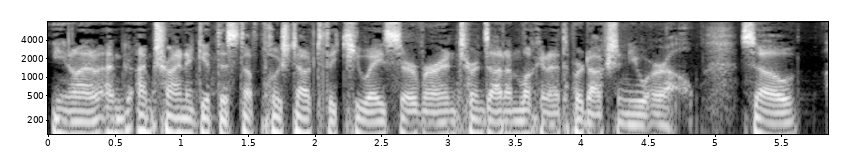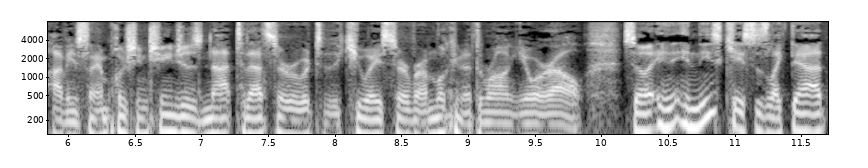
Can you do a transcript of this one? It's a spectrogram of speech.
you know, I'm I'm trying to get this stuff pushed out to the QA server, and turns out I'm looking at the production URL. So obviously I'm pushing changes not to that server, but to the QA server. I'm looking at the wrong URL. So in, in these cases like that,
